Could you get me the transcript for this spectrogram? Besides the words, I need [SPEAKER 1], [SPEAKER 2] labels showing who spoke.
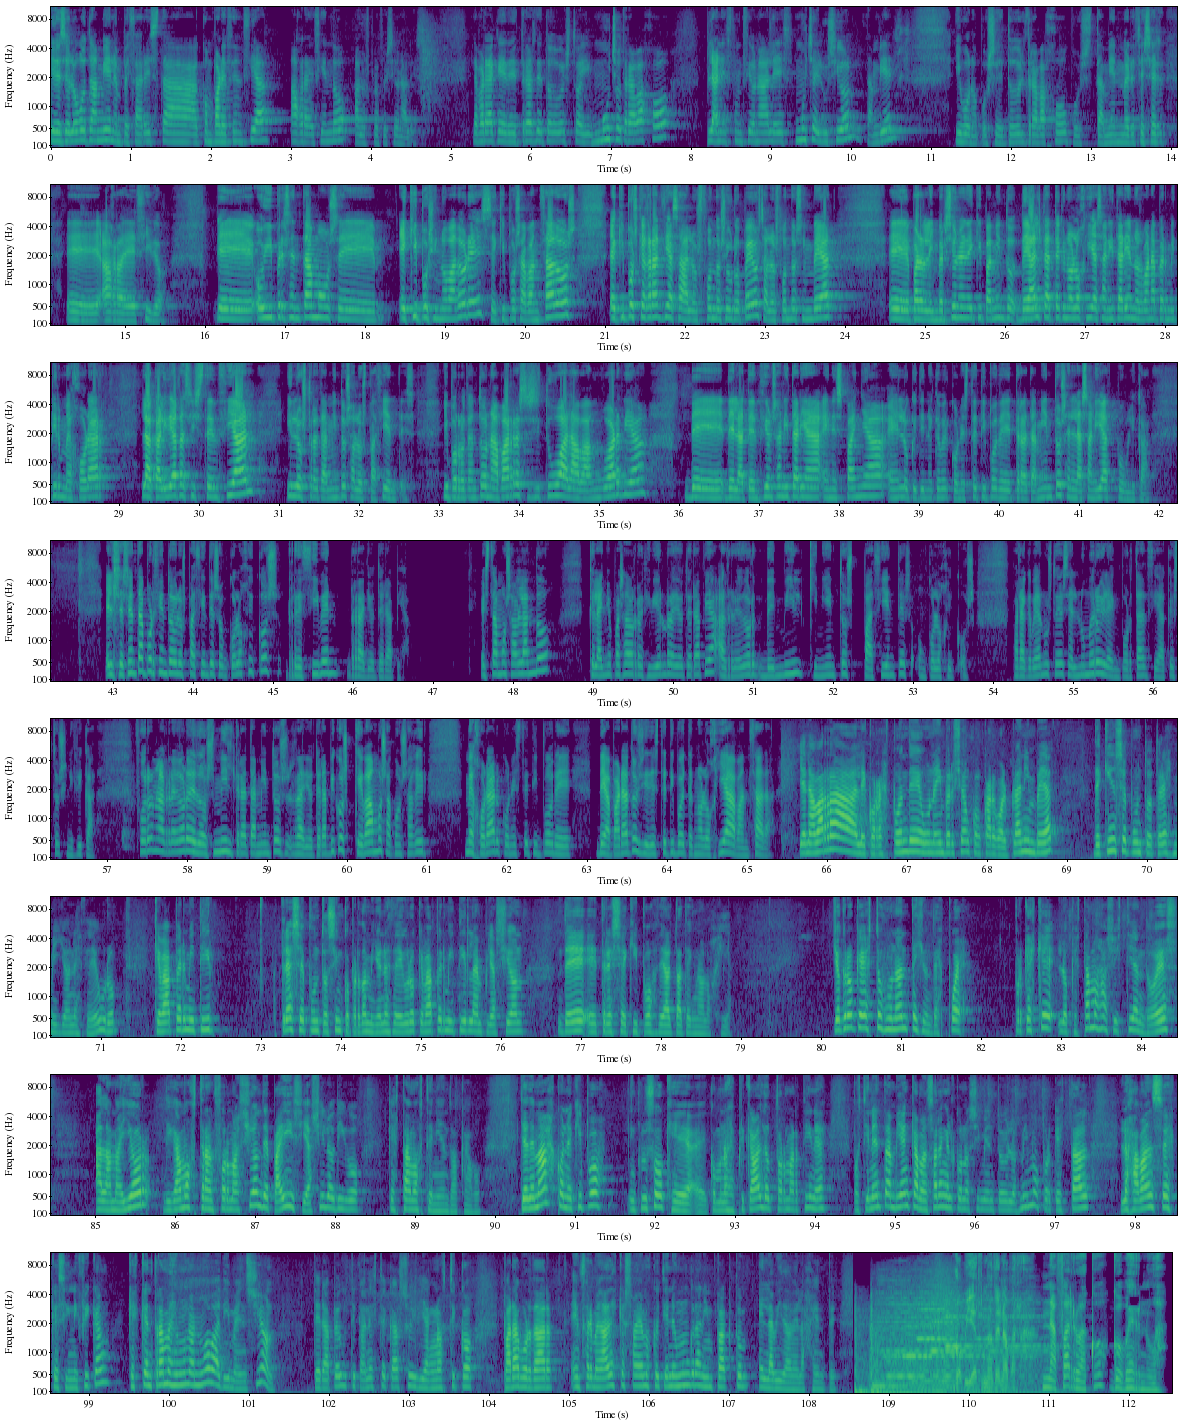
[SPEAKER 1] Y desde luego también empezar esta comparecencia agradeciendo a los profesionales. La verdad que detrás de todo esto hay mucho trabajo, planes funcionales, mucha ilusión también. Y bueno, pues eh, todo el trabajo pues, también merece ser eh, agradecido. Eh, hoy presentamos equipos innovadores, equipos avanzados, equipos que gracias a los fondos europeos, a los fondos INVEAT, para la inversión en equipamiento de alta tecnología sanitaria nos van a permitir mejorar la calidad asistencial y los tratamientos a los pacientes. Y por lo tanto, Navarra se sitúa a la vanguardia de, la atención sanitaria en España en lo que tiene que ver con este tipo de tratamientos en la sanidad pública. El 60% de los pacientes oncológicos reciben radioterapia. Estamos hablando que el año pasado recibieron radioterapia alrededor de 1.500 pacientes oncológicos. Para que vean ustedes el número y la importancia que esto significa. Fueron alrededor de 2.000 tratamientos radioterápicos que vamos a conseguir mejorar con este tipo de, de aparatos y de este tipo de tecnología avanzada.
[SPEAKER 2] Y a Navarra le corresponde una inversión con cargo al Plan INVEAD de 15.3 millones de euros que va a permitir 13.5 perdón, millones de euros que va a permitir la ampliación de eh, tres equipos de alta tecnología. Yo creo que esto es un antes y un después, porque es que lo que estamos asistiendo es a la mayor, digamos, transformación de país, y así lo digo, que estamos teniendo a cabo. Y además con equipos incluso que, eh, como nos explicaba el doctor Martínez, pues tienen también que avanzar en el conocimiento de los mismos, porque están los avances que significan que es que entramos en una nueva dimensión terapéutica en este caso y diagnóstico para abordar enfermedades que sabemos que tienen un gran impacto en la vida de la gente.
[SPEAKER 3] Gobierno de Navarra.
[SPEAKER 4] Nafarroako gobernua.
